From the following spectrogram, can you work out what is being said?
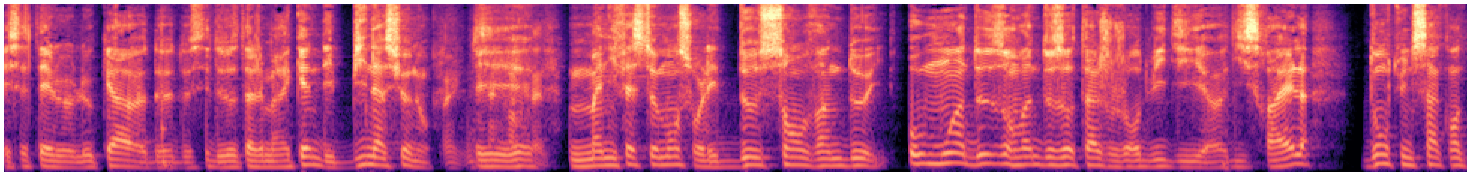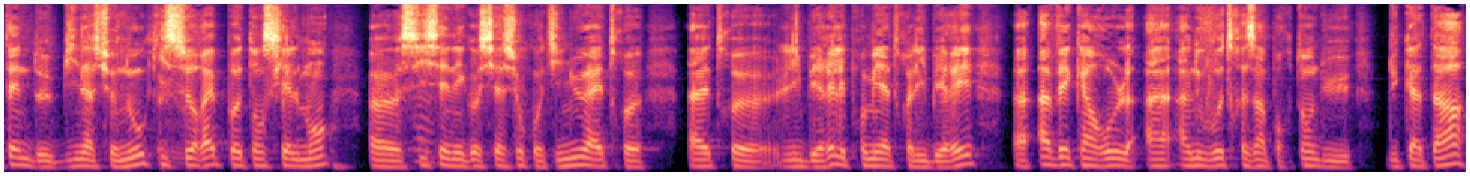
et c'était le, le cas de, de ces deux otages américaines, des binationaux. Et manifestement, sur les 222, au moins 222 otages aujourd'hui euh, d'Israël, dont une cinquantaine de binationaux qui seraient potentiellement, euh, si ces négociations continuent, à être, à être libérés, les premiers à être libérés, euh, avec un rôle à, à nouveau très important du, du Qatar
